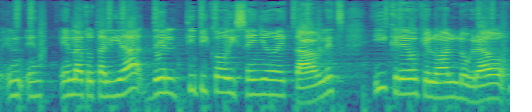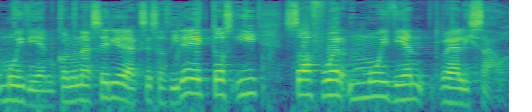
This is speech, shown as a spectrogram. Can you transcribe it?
en, la totalidad del típico diseño de tablets y creo que lo han logrado muy bien, con una serie de accesos directos y software muy bien realizado.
